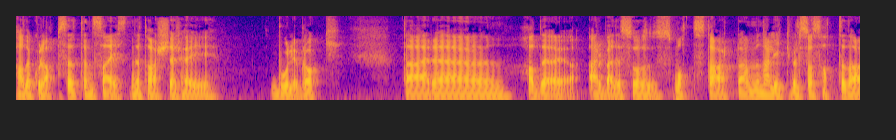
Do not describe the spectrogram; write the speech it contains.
hadde kollapset. En 16 etasjer høy boligblokk. Der eh, hadde arbeidet så smått starta, men allikevel så satt det da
